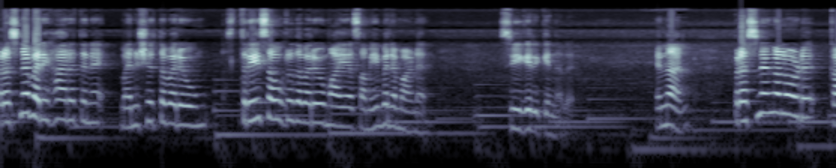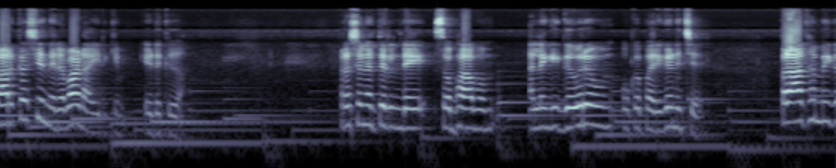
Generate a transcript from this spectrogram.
പ്രശ്നപരിഹാരത്തിന് മനുഷ്യത്വപരവും സ്ത്രീ സൗഹൃദപരവുമായ സമീപനമാണ് സ്വീകരിക്കുന്നത്. എന്നാൽ പ്രശ്നങ്ങളോട് കാർക്കശ്യ നിലപാടായിരിക്കും എടുക്കുക. പ്രശ്നത്തിന്റെ സ്വഭാവം അല്ലെങ്കിൽ ഗൗരവം ഒക്കെ പരിഗണിച്ച് പ്രാഥമിക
